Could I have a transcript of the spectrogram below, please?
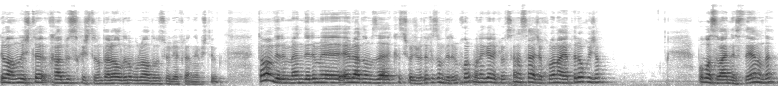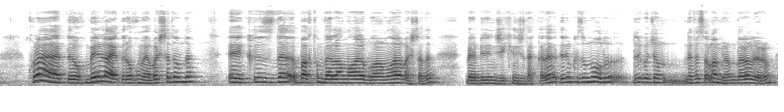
devamlı işte kalbi sıkıştığını, daraldığını, bunaldığını söylüyor falan demişti. Tamam dedim ben dedim e, evladımıza kız çocuğu da kızım dedim korkmana gerek yok. Sana sadece Kur'an ayetleri okuyacağım. Babası ve annesi de yanında. Kur'an ayetleri okum, belirli ayetleri okumaya başladığımda e, kızda baktım daralmalar, bunalmalar başladı. Böyle birinci, ikinci dakikada. Dedim kızım ne oldu? Dedik hocam nefes alamıyorum, daralıyorum.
